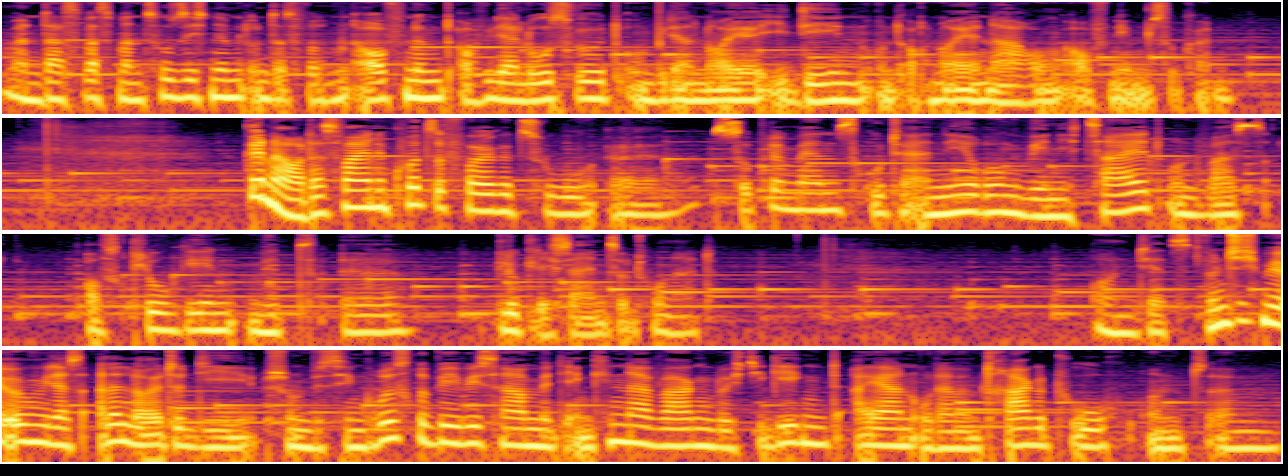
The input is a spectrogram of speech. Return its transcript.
man das, was man zu sich nimmt und das, was man aufnimmt, auch wieder los wird, um wieder neue Ideen und auch neue Nahrung aufnehmen zu können. Genau, das war eine kurze Folge zu äh, Supplements, guter Ernährung, wenig Zeit und was aufs Klo gehen mit äh, Glücklichsein zu tun hat. Und jetzt wünsche ich mir irgendwie, dass alle Leute, die schon ein bisschen größere Babys haben, mit ihren Kinderwagen durch die Gegend eiern oder mit dem Tragetuch und ähm,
